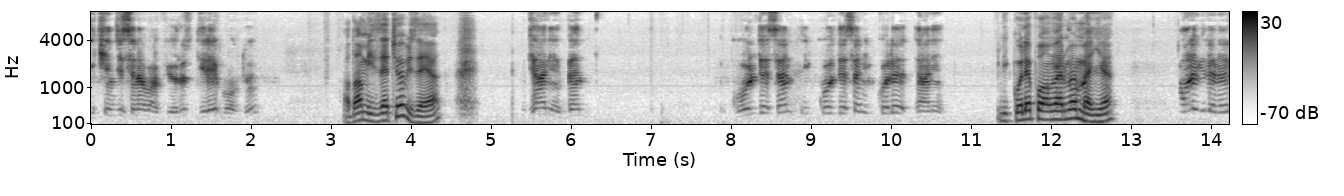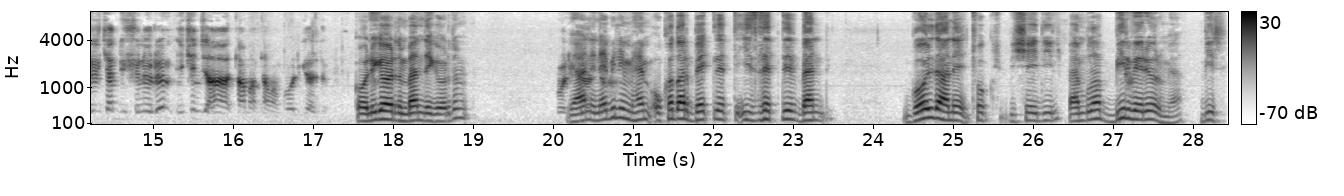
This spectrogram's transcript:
ikincisine bakıyoruz. Direkt oldu. Adam izletiyor bize ya. Yani ben gol desen ilk gol desen ilk gole yani İlk gole puan vermem ben ya. puanı bile verirken düşünürüm. İkinci ha tamam tamam gol gördüm. Golü gördüm ben de gördüm. Golü Yani gördüm. ne bileyim hem o kadar bekletti, izletti. Ben gol de hani çok bir şey değil. Ben buna bir veriyorum ya. Bir.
